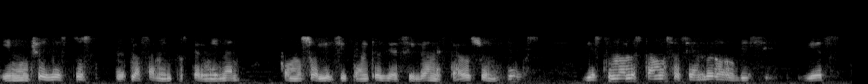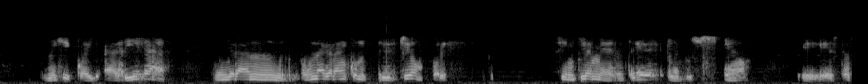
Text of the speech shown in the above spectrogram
y muchos de estos desplazamientos terminan como solicitantes de asilo en Estados Unidos. Y esto no lo estamos haciendo y es México haría un gran una gran contribución por simplemente reduciendo eh, estas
